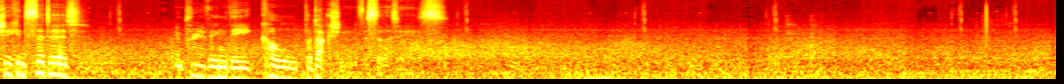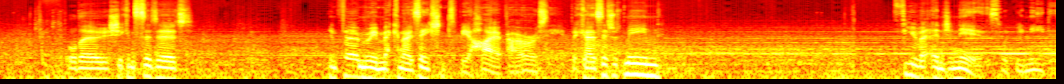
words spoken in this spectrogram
She considered improving the coal production facilities. Although she considered infirmary mechanization to be a higher priority, because it would mean fewer engineers would be needed.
